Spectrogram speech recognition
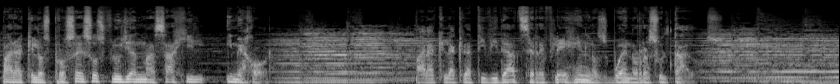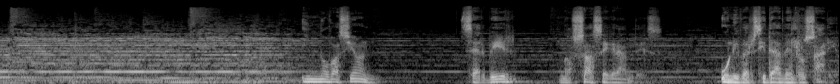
Para que los procesos fluyan más ágil y mejor. Para que la creatividad se refleje en los buenos resultados. Innovación. Servir nos hace grandes. Universidad del Rosario.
